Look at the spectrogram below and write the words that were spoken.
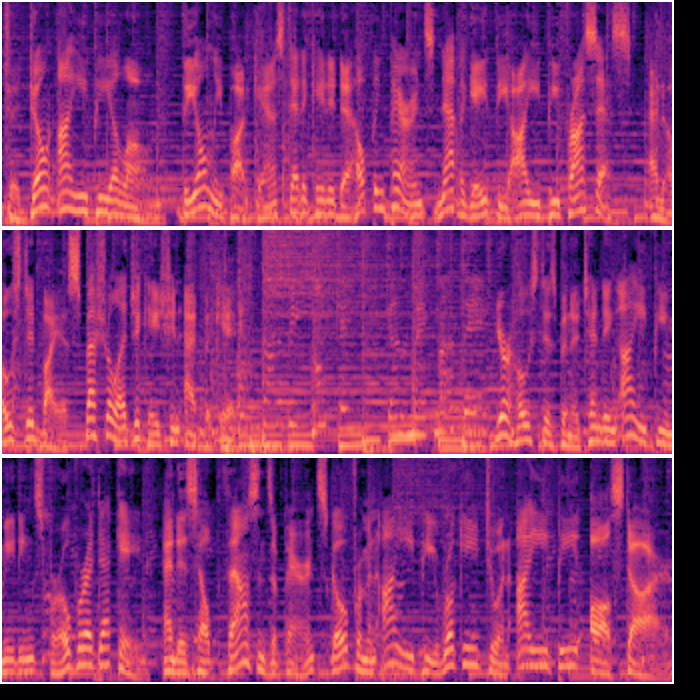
to Don't IEP Alone, the only podcast dedicated to helping parents navigate the IEP process and hosted by a special education advocate. Your host has been attending IEP meetings for over a decade and has helped thousands of parents go from an IEP rookie to an IEP all star.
